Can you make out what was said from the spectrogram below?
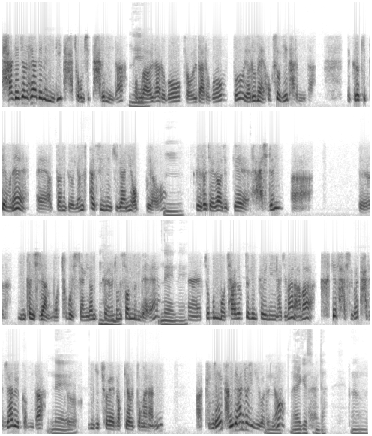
사계절 해야 되는 일이 다 조금씩 다릅니다. 네. 봄, 가을 다르고 겨울 다르고 또 여름에 혹서기에 다릅니다. 그렇기 때문에 어떤 그 연습할 수 있는 기간이 없고요. 음. 그래서 제가 어저께 사실은 아, 그 인턴 시장, 뭐 초보 시장 이런 음. 표현을 좀 썼는데 네네. 네. 에, 조금 뭐 자극적인 표현이긴 하지만 아마 크게 사실과 다르지 않을 겁니다. 네. 그 임기 초에 몇 개월 동안은 아, 굉장히 방대한 조직이거든요. 음, 알겠습니다. 네. 음.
